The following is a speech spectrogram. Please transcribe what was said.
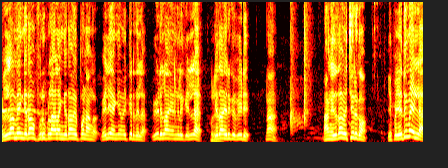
எல்லாமே இங்கே தான் பொறுப்புலாம் இங்கே தான் வைப்போம் நாங்கள் வெளியே எங்கேயும் வைக்கிறது இல்லை. வீடுலாம் எங்களுக்கு இல்லை. இங்கே தான் இருக்குது வீடு. அண்ணா நாங்கள் இதுதான் வச்சுருக்கோம். இப்போ எதுவுமே இல்லை.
